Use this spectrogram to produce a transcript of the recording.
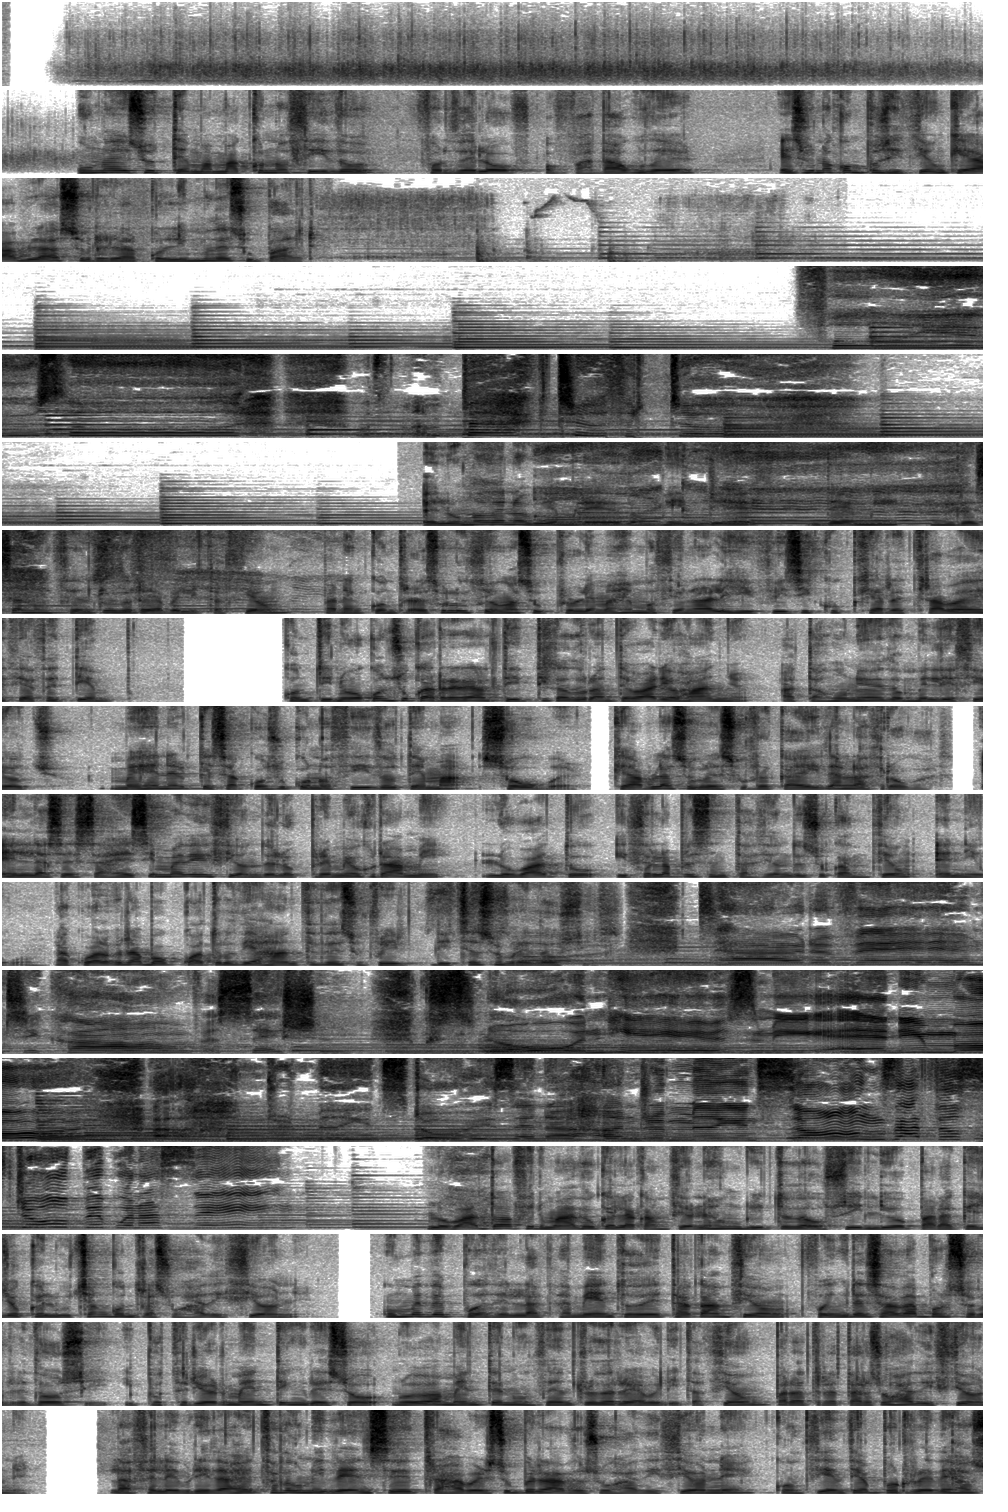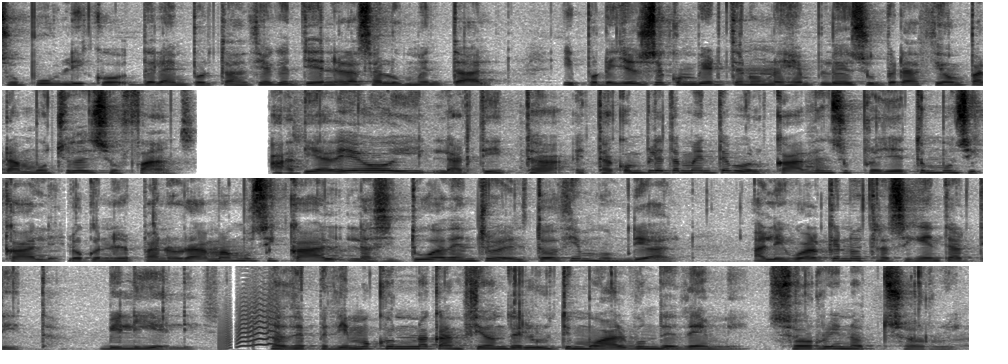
Uno de sus temas más conocidos, For the Love of a Daughter, es una composición que habla sobre el alcoholismo de su padre. El 1 de noviembre de 2010, Demi ingresa en un centro de rehabilitación para encontrar solución a sus problemas emocionales y físicos que arrastraba desde hace tiempo. Continuó con su carrera artística durante varios años, hasta junio de 2018, mes en el que sacó su conocido tema Sober, que habla sobre su recaída en las drogas. En la sexagésima edición de los premios Grammy, Lovato hizo la presentación de su canción Anyone, la cual grabó cuatro días antes de sufrir dicha sobredosis. Lobato ha afirmado que la canción es un grito de auxilio para aquellos que luchan contra sus adicciones. Un mes después del lanzamiento de esta canción fue ingresada por sobredosis y posteriormente ingresó nuevamente en un centro de rehabilitación para tratar sus adicciones. La celebridad estadounidense, tras haber superado sus adicciones, conciencia por redes a su público de la importancia que tiene la salud mental y por ello se convierte en un ejemplo de superación para muchos de sus fans. A día de hoy, la artista está completamente volcada en sus proyectos musicales, lo que en el panorama musical la sitúa dentro del top 100 mundial, al igual que nuestra siguiente artista, Billie Ellis. Nos despedimos con una canción del último álbum de Demi, Sorry Not Sorry.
